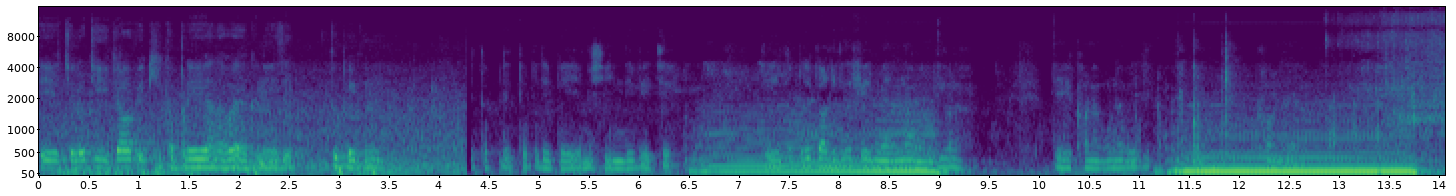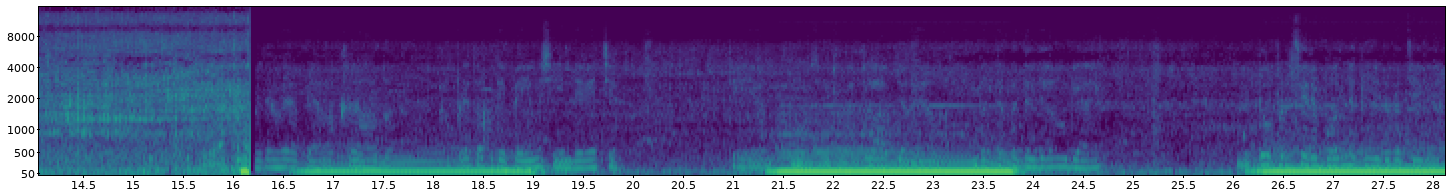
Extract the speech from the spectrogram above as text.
ਤੇ ਚਲੋ ਠੀਕ ਆ, ਵੇਖੀ ਕੱਪੜੇ ਆਂਦਾ ਹੋਇਆ ਕਿ ਨਹੀਂ ਜੇ, ਧੁੱਪੇ ਕਿ ਨਹੀਂ। ਕੱਪੜੇ ਧੁੱਪਦੇ ਪਏ ਆ ਮਸ਼ੀਨ ਦੇ ਵਿੱਚ। ਤੇ ਕੱਪੜੇ ਕੱਢ ਕੇ ਫਿਰ ਮੈਂ ਨਹਾਵਾਂਗੀ ਹੁਣ। ਤੇ ਖਾਣਾ ਖੁਣਾ ਵੀ ਖਾਣਾ ਆ ਉਹਦਾ ਹੋਇਆ ਪਿਆ ਵਾ ਖਰਾਬ ਕੱਪੜੇ ਧੁੱਪਦੇ ਪਏ ਮਸ਼ੀਨ ਦੇ ਵਿੱਚ। ਤੇ ਮੌਸਮ ਥੋੜਾ ਖਰਾਬ ਜਿਹਾ ਹੋਇਆ ਬੱਦਲ ਬੱਦਲ ਜਿਹਾ ਹੋ ਗਿਆ ਹੈ। ਧੁੱਪ ਸਿਰੇ ਬਹੁਤ ਲੱਗੀ ਜਦੋਂ ਬੱਚੇ ਗਏ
